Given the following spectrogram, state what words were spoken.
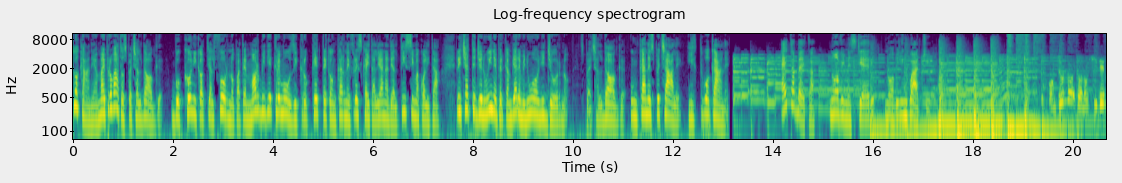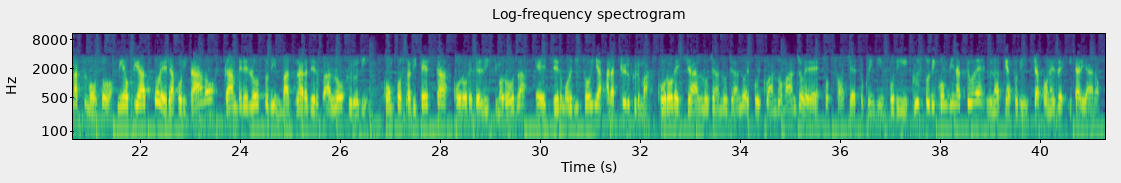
tuo cane ha mai provato Special Dog? Bocconi cotti al forno, patè morbidi e cremosi, crocchette con carne fresca italiana di altissima qualità, ricette genuine per cambiare menù ogni giorno. Special Dog, un cane speciale, il tuo cane. ETA Beta, nuovi mestieri, nuovi linguaggi. Buongiorno, sono Hide Matsumoto. Il mio piatto è napolitano, gambere dell'osso di mazzara del ballo crudi composta di pesca, colore bellissimo rosa, e germole di soia alla curcuma, colore giallo, giallo, giallo, e poi quando mangio è soddisfatto, quindi un po' di gusto di combinazione, un piatto di giapponese italiano.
